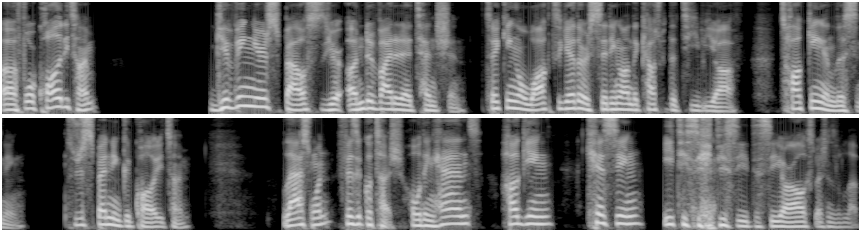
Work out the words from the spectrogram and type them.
Uh, for quality time, giving your spouse your undivided attention, taking a walk together or sitting on the couch with the TV off, talking and listening. So just spending good quality time. Last one, physical touch, holding hands, hugging, kissing, etc, etc, etc are all expressions of love.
